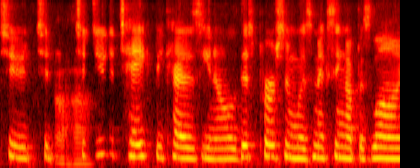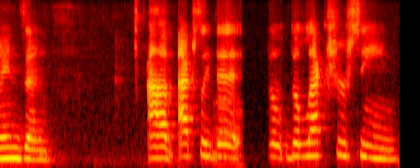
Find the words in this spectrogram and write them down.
to to, Uh-huh. to do the take because you know this person was mixing up his lines and um, actually the, the the lecture scene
